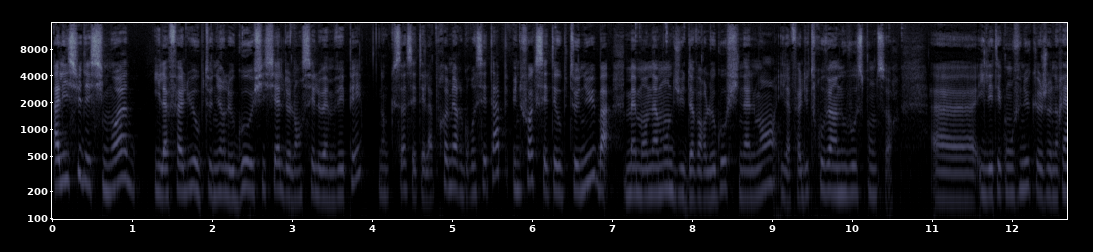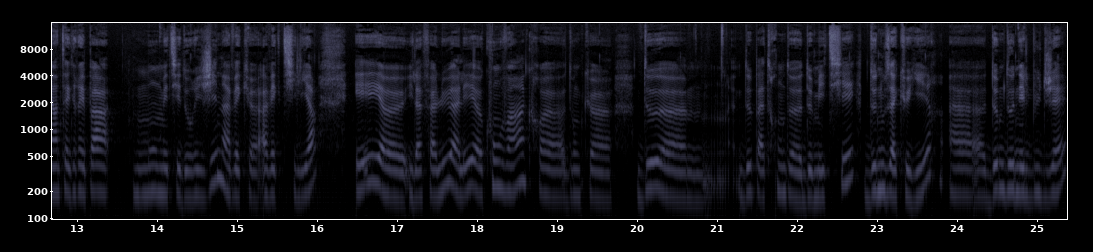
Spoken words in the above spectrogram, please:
À l'issue des six mois, il a fallu obtenir le go officiel de lancer le MVP. Donc ça, c'était la première grosse étape. Une fois que c'était obtenu, bah, même en amont d'avoir le go finalement, il a fallu trouver un nouveau sponsor. Euh, il était convenu que je ne réintégrais pas mon métier d'origine avec, euh, Tilia. Et euh, il a fallu aller euh, convaincre donc deux, deux patrons de, de, métier de nous accueillir, de me donner le budget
